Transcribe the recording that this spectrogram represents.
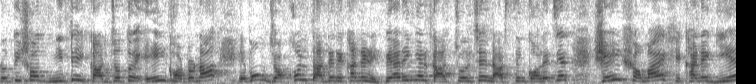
প্রতিশোধ নিতেই কার্যত এই ঘটনা এবং যখন তাদের এখানে রিপেয়ারিং এর কাজ চলছে নার্সিং কলেজের সেই সময় সেখানে গিয়ে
